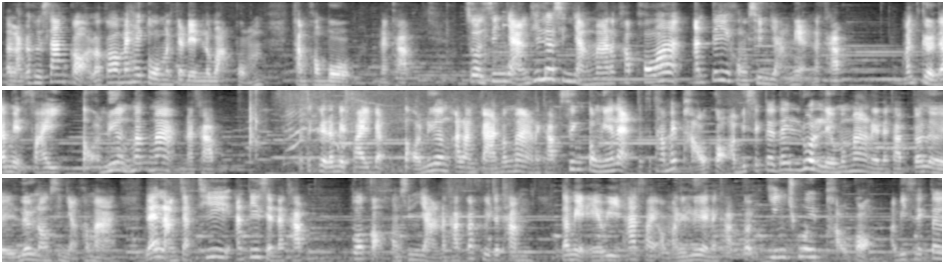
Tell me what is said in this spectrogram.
หลักๆก็คือสร้างเกาะแล้วก็ไม่ให้ตัวมันกระเด็นระหว่างผมทำคอมโบนะครับส่วนซินหยางที่เลือกซินหยางมานะครับ เพราะว่าอันตี้ของซินหยางเนี่ยนะครับมันเกิดดาเมจไฟต่อเนื่องมากๆนะครับ มันจะเกิดดาเมจไฟแบบต่อเนื่องอลังการมากๆนะครับ ซึ่งตรงนี้แหละจะทำให้เผาเกาะอ b ิ s เ Sector ได้รวดเร็วมากๆเลยนะครับ ก็เลยเลือกน้องซินหยางเข้ามา และหลังจากที่อันตี้เสร็จนะครับ ตัวเกาะของซินหยางนะครับ ก็คือจะทำดาเมจ AV ธาตุไฟออกมาเรื่อยๆนะครับ ก็ยิ่งช่วยเผาเกาะอ b ิ s เ Sector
